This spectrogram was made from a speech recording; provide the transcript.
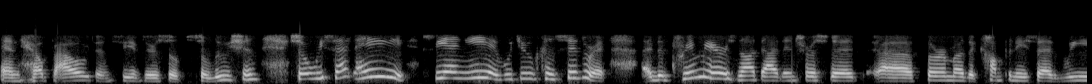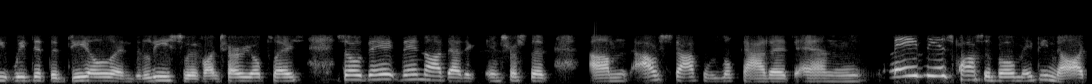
and help out and see if there's a solution. So we said, hey, CNE, would you consider it? Uh, the premier is not that interested. Uh, Therme, the company, said we, we did the deal and the lease with Ontario Place. So they, they're not that interested. Um, our staff will look at it and maybe it's possible, maybe not.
